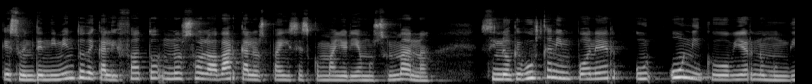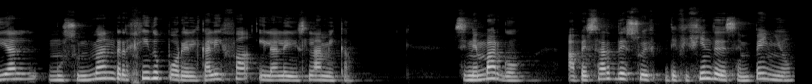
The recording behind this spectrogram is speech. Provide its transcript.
que su entendimiento de califato no solo abarca los países con mayoría musulmana, sino que buscan imponer un único gobierno mundial musulmán regido por el califa y la ley islámica. Sin embargo, a pesar de su deficiente desempeño,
